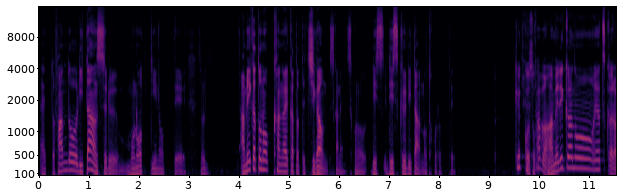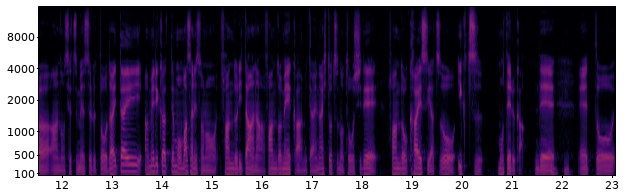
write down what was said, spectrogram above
えっと、ファンドをリターンするものっていうのってそのアメリカとの考え方って違うんですかね？そこのリスリスクリターンのところって。結構そ多分アメリリカのやつからあの説明すると大体アメリカってもうまさにそのファンドリターナーファンドメーカーみたいな一つの投資でファンドを返すやつをいくつ持てるか。で、うんうん。えっと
